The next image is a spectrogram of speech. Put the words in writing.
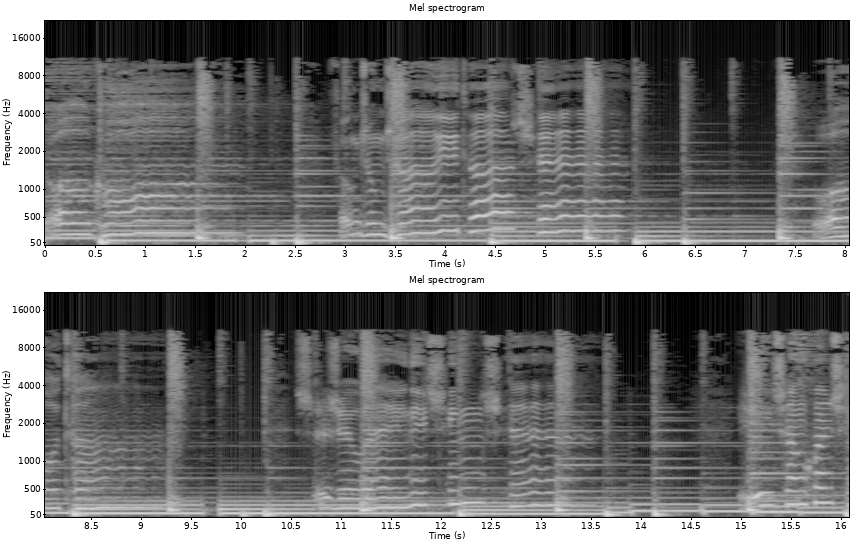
躲过风中折翼的箭，我的世界一场欢喜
